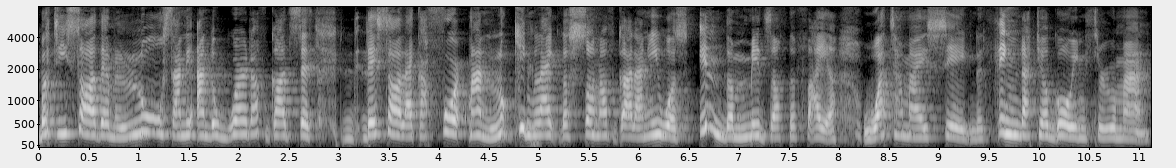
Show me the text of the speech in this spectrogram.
but he saw them loose. And, and the word of God says they saw like a fourth man looking like the son of God and he was in the midst of the fire. What am I saying? The thing that you're going through, man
